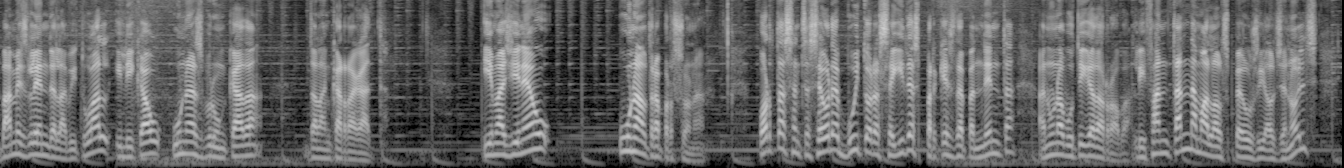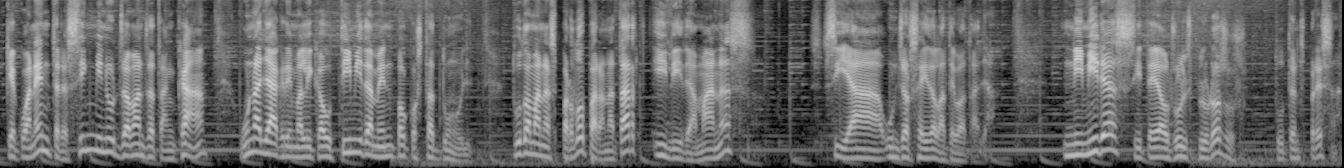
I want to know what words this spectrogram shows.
va més lent de l'habitual i li cau una esbroncada de l'encarregat. Imagineu una altra persona. Porta sense seure 8 hores seguides perquè és dependenta en una botiga de roba. Li fan tant de mal als peus i als genolls que quan entra 5 minuts abans de tancar, una llàgrima li cau tímidament pel costat d'un ull. Tu demanes perdó per anar tard i li demanes si hi ha un jersei de la teva talla. Ni mires si té els ulls plorosos. Tu tens pressa.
